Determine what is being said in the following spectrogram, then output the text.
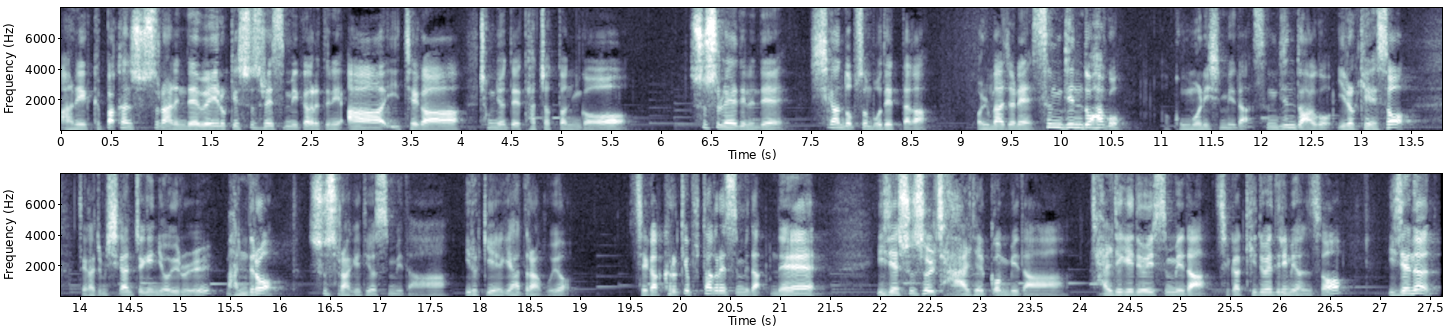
아니 급박한 수술 아닌데 왜 이렇게 수술했습니까? 그랬더니 아이 제가 청년 때 다쳤던 거 수술해야 되는데 시간도 없어 못했다가 얼마 전에 승진도 하고 어, 공무원이십니다. 승진도 하고 이렇게 해서 제가 좀 시간적인 여유를 만들어 수술하게 되었습니다. 이렇게 얘기하더라고요. 제가 그렇게 부탁을 했습니다. 네, 이제 수술 잘 될 겁니다. 잘 되게 되어 있습니다. 제가 기도해드리면서 이제는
